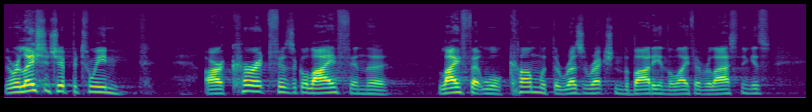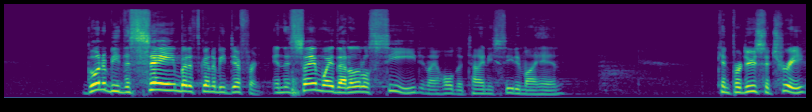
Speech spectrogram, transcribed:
the relationship between our current physical life and the life that will come with the resurrection of the body and the life everlasting is going to be the same, but it's going to be different. In the same way that a little seed, and I hold a tiny seed in my hand, can produce a tree.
